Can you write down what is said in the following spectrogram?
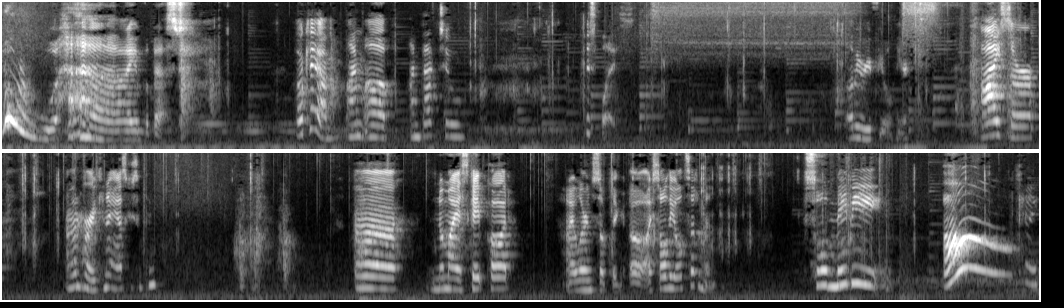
Woo! I am the best. Okay, I'm I'm uh I'm back to this place. Let me refuel here. Hi, sir. I'm in a hurry. Can I ask you something? Uh, know my escape pod? I learned something. Uh, I saw the old settlement. So maybe... Oh, okay.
